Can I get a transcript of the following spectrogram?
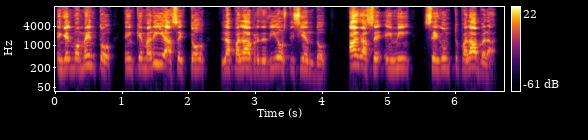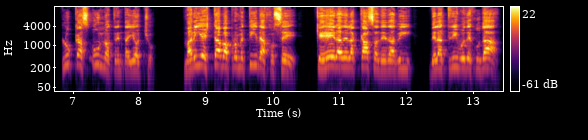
en el momento en que María aceptó la palabra de Dios diciendo, hágase en mí según tu palabra. Lucas 1:38. María estaba prometida a José, que era de la casa de David, de la tribu de Judá.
